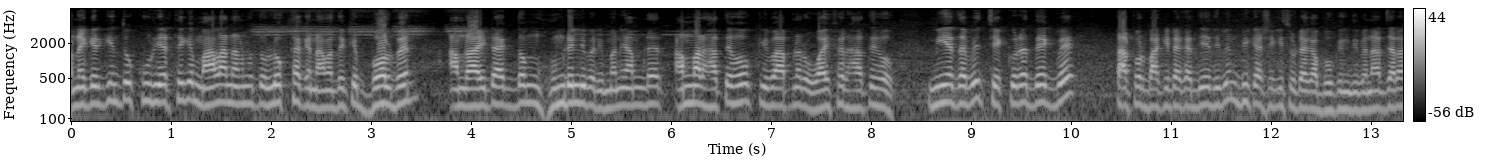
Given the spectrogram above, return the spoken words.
অনেকের কিন্তু কুরিয়ার থেকে মাল আনার মতো লোক থাকে না, আমাদেরকে বলবেন আমরা এটা একদম হোম ডেলিভারি মানে আপনার আমার হাতে হোক কিংবা আপনার ওয়াইফের হাতে হোক, নিয়ে যাবে চেক করে দেখবে, তারপর বাকি টাকা দিয়ে দিবেন, বিকাশে কিছু টাকা বুকিং দিবেন। আর যারা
